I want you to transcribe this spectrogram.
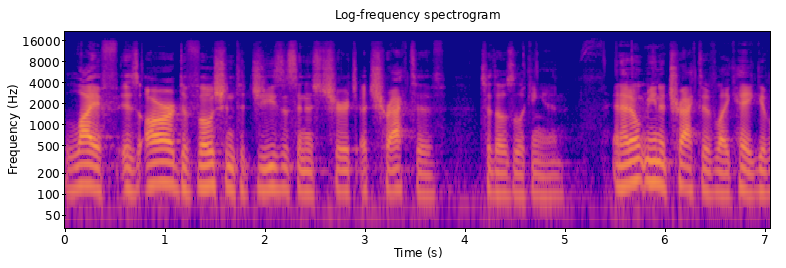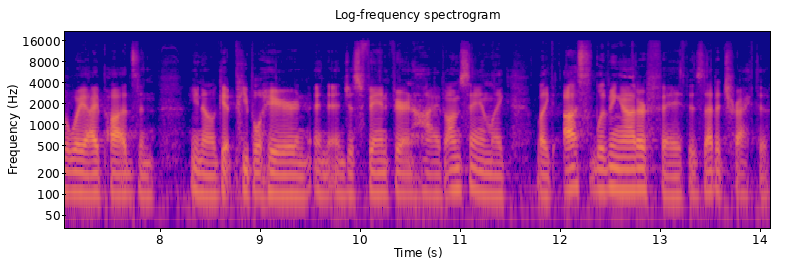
life, is our devotion to Jesus and his church attractive to those looking in? And I don't mean attractive like, hey, give away iPods and, you know, get people here and, and, and just fanfare and hype. I'm saying like, like us living out our faith, is that attractive?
